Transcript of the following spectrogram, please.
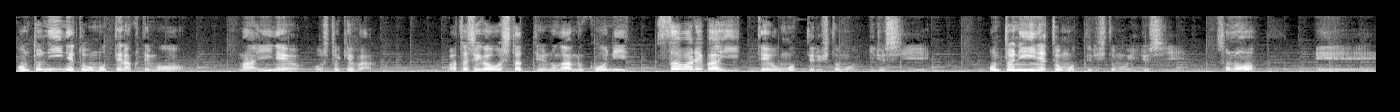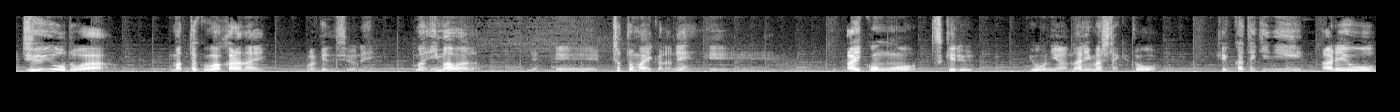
本当にいいねと思ってなくても、まあいいねを押しとけば、私が押したっていうのが向こうに伝わればいいって思ってる人もいるし、本当にいいねと思ってる人もいるし、その、えー、重要度は全くわからないわけですよね。まあ今は、えー、ちょっと前からね、えー、アイコンをつけるようにはなりましたけど、結果的にあれを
